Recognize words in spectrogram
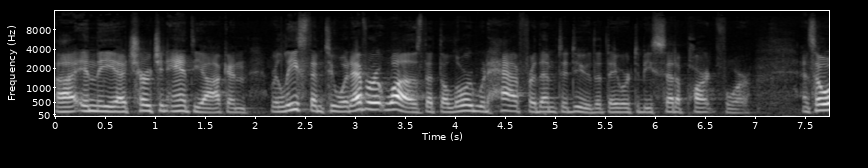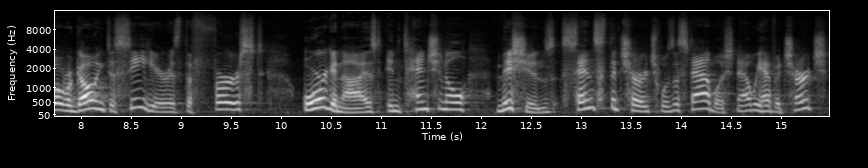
uh, in the uh, church in Antioch and released them to whatever it was that the Lord would have for them to do, that they were to be set apart for. And so, what we're going to see here is the first organized, intentional missions since the church was established. Now we have a church,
